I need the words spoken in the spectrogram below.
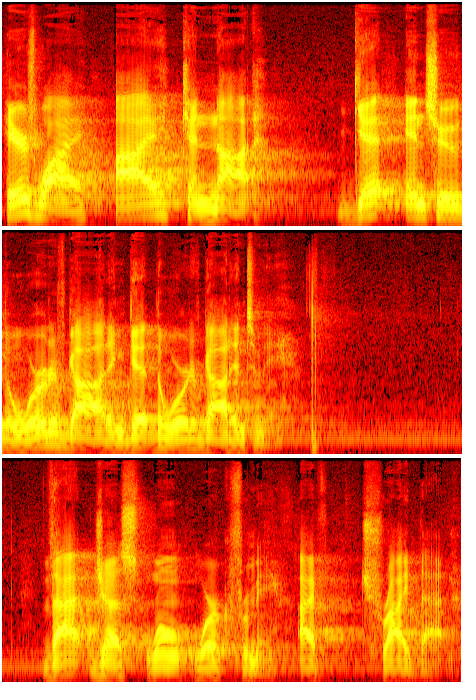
Here's why I cannot get into the Word of God and get the Word of God into me. That just won't work for me. I've tried that.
